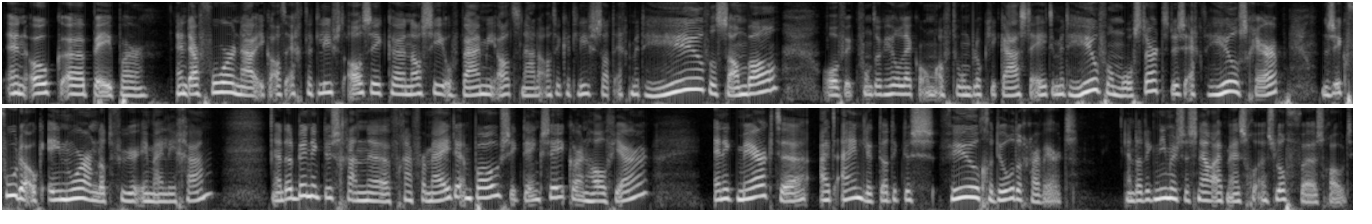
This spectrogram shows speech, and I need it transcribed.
En ook peper. En daarvoor, nou, ik had echt het liefst, als ik uh, nasi of bami at, nou, dan had ik het liefst dat echt met heel veel sambal. Of ik vond het ook heel lekker om af en toe een blokje kaas te eten met heel veel mosterd. Dus echt heel scherp. Dus ik voelde ook enorm dat vuur in mijn lichaam. Nou, dat ben ik dus gaan, uh, gaan vermijden een poos. Ik denk zeker een half jaar. En ik merkte uiteindelijk dat ik dus veel geduldiger werd. En dat ik niet meer zo snel uit mijn slof uh, schoot.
